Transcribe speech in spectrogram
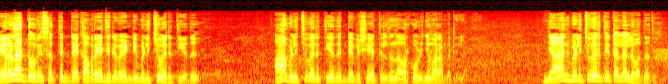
കേരള ടൂറിസത്തിന്റെ കവറേജിന് വേണ്ടി വിളിച്ചു വരുത്തിയത് ആ വിളിച്ചു വരുത്തിയതിന്റെ വിഷയത്തിൽ നിന്ന് അവർക്ക് ഒഴിഞ്ഞു മാറാൻ പറ്റില്ല. ഞാൻ വിളിച്ചു വരുത്തിയിട്ടല്ലല്ലോ വന്നത്.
